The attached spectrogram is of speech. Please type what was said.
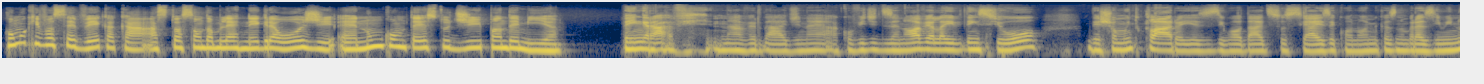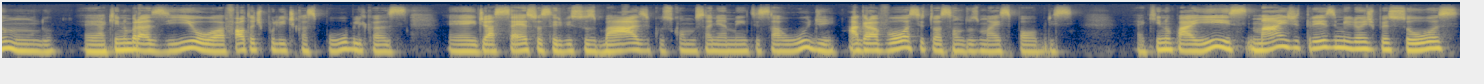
como que você vê, Cacá, a situação da mulher negra hoje é, num contexto de pandemia? bem grave, na verdade, né? A Covid-19 ela evidenciou, deixou muito claro aí as desigualdades sociais e econômicas no Brasil e no mundo. É, aqui no Brasil, a falta de políticas públicas é, de acesso a serviços básicos como saneamento e saúde agravou a situação dos mais pobres. Aqui no país, mais de 13 milhões de pessoas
